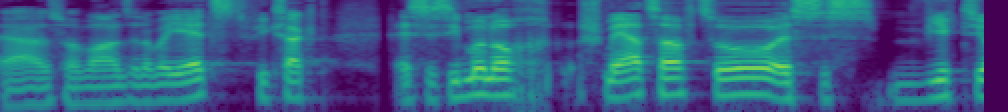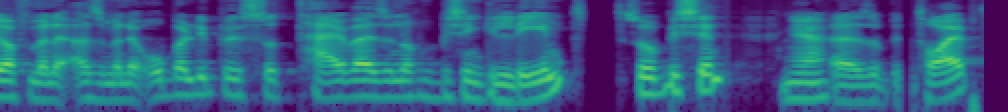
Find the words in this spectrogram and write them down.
ja, das war Wahnsinn. Aber jetzt, wie gesagt, es ist immer noch schmerzhaft so. Es ist, wirkt sich auf meine, also meine Oberlippe ist so teilweise noch ein bisschen gelähmt, so ein bisschen. Ja. Also betäubt.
